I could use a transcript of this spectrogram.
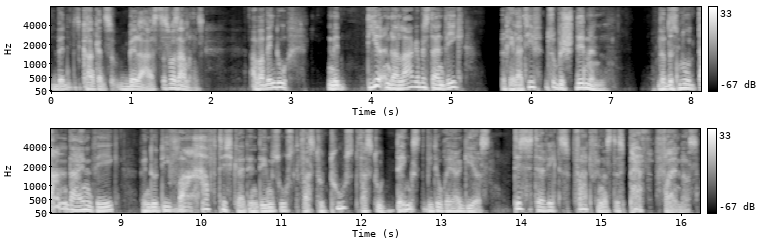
wenn du Krankheitsbilder hast, das ist was anderes. Aber wenn du mit dir in der Lage bist, deinen Weg relativ zu bestimmen, wird es nur dann dein Weg, wenn du die Wahrhaftigkeit in dem suchst, was du tust, was du denkst, wie du reagierst. Das ist der Weg des Pfadfinders, des Pathfinders.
